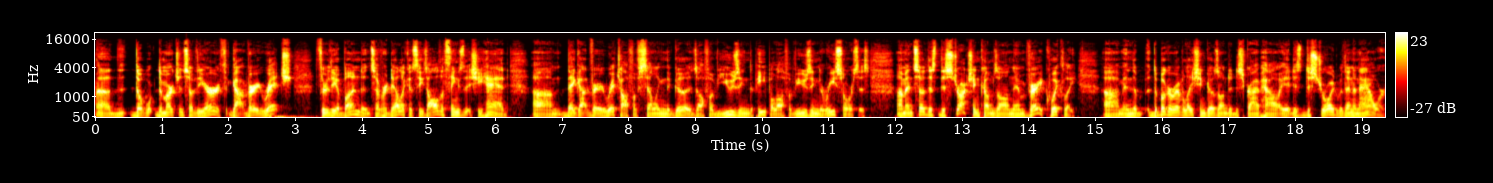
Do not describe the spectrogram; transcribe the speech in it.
uh, the, the, merchants of the earth got very rich through the abundance of her delicacies. All the things that she had, um, they got very rich off of selling the goods, off of using the people, off of using the resources. Um, and so this destruction comes on them very quickly. Um, and the, the book of Revelation goes on to describe how it is destroyed within an hour,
